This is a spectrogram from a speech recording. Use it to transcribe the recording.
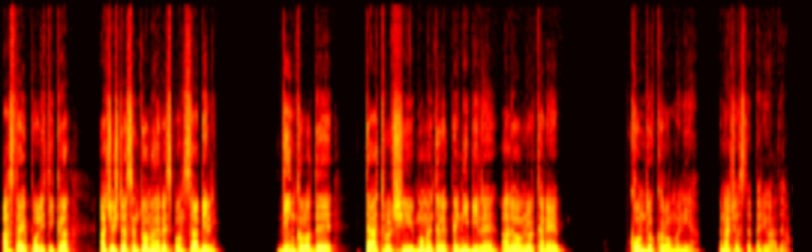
Asta e politică? Aceștia sunt oameni responsabili? Dincolo de teatrul și momentele penibile ale oamenilor care conduc România în această perioadă.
